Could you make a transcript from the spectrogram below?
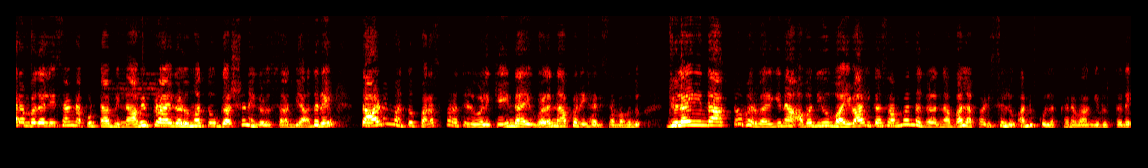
ಆರಂಭದಲ್ಲಿ ಸಣ್ಣ ಪುಟ್ಟ ಭಿನ್ನಾಭಿಪ್ರಾಯಗಳು ಮತ್ತು ಘರ್ಷಣೆಗಳು ಸಾಧ್ಯ, ಆದರೆ ತಾಳ್ಮೆ ಮತ್ತು ಪರಸ್ಪರ ತಿಳುವಳಿಕೆಯಿಂದ ಇವುಗಳನ್ನ ಪರಿಹರಿಸಬಹುದು. ಜುಲೈನಿಂದ ಅಕ್ಟೋಬರ್ ವರೆಗಿನ ಅವಧಿಯು ವೈವಾಹಿಕ ಸಂಬಂಧಗಳನ್ನ ಬಲಪಡಿಸಲು ಅನುಕೂಲಕರವಾಗಿರುತ್ತದೆ.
